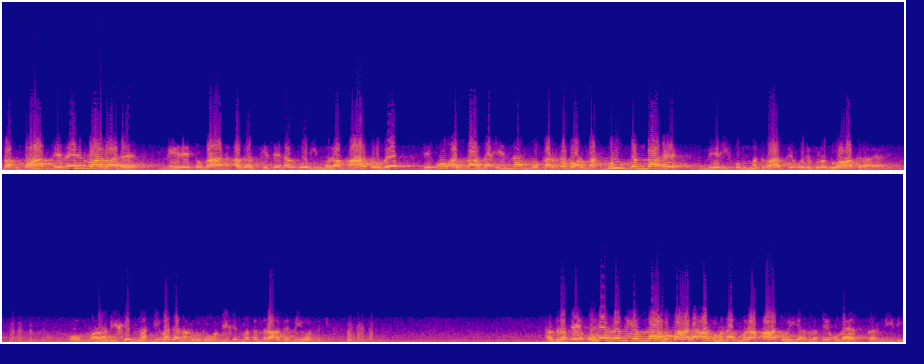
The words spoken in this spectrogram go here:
بغداد دے رہن والا ہے۔ میرے تو بعد اگر کسی نال وہی ملاقات ہوئے تو وہ اللہ کا اتنا مقرب اور محبوب بندہ ہے، میری امت واسطے وہ کو دعا کرایا جی وہ ماں کی خدمت کی وجہ حضور کی خدمت اندر حاضر نہیں ہو سکی حضرت عمر رضی اللہ تعالی عنہ نال ملاقات ہوئی حضرت اویس کرنی دی۔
